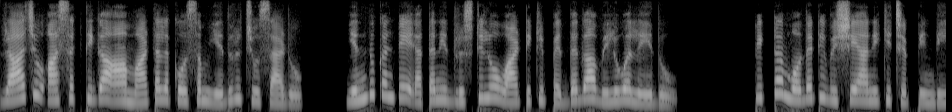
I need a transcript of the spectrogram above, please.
రాజు ఆసక్తిగా ఆ మాటల కోసం ఎదురుచూశాడు. ఎందుకంటే అతని దృష్టిలో వాటికి పెద్దగా విలువ లేదు. పిట్ట మొదటి విషయానికి చెప్పింది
